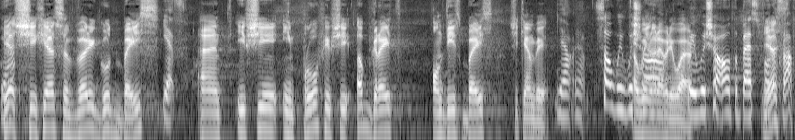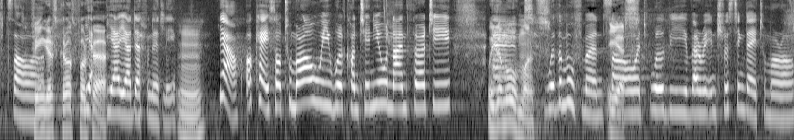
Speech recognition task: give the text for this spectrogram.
Yeah? Yes, she has a very good base. Yes. And if she improve, if she upgrade on this base, she can be. Yeah, yeah. So we wish a winner her, everywhere. We wish her all the best for yes. the craft. So uh, fingers crossed for yeah, her. Yeah, yeah, definitely. Mm. Yeah. Okay. So tomorrow we will continue 9:30 with the movements. With the movement. So yes. it will be a very interesting day tomorrow.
